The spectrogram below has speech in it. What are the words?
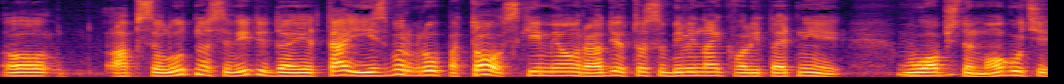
o, apsolutno se vidi da je taj izbor grupa, to s kim je on radio, to su bili najkvalitetniji uopšte moguće.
